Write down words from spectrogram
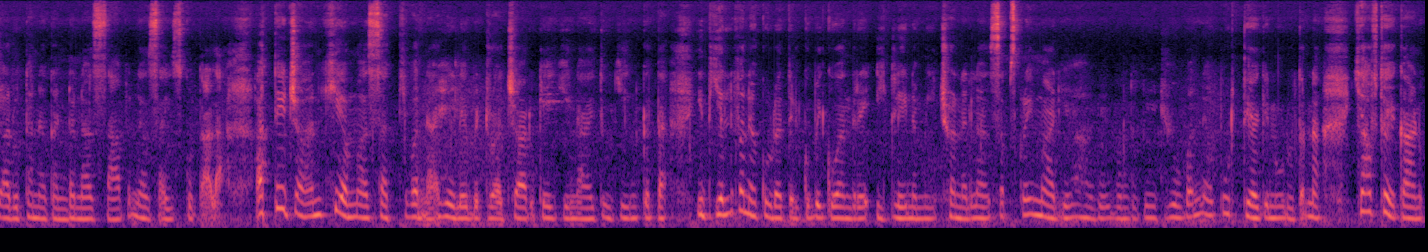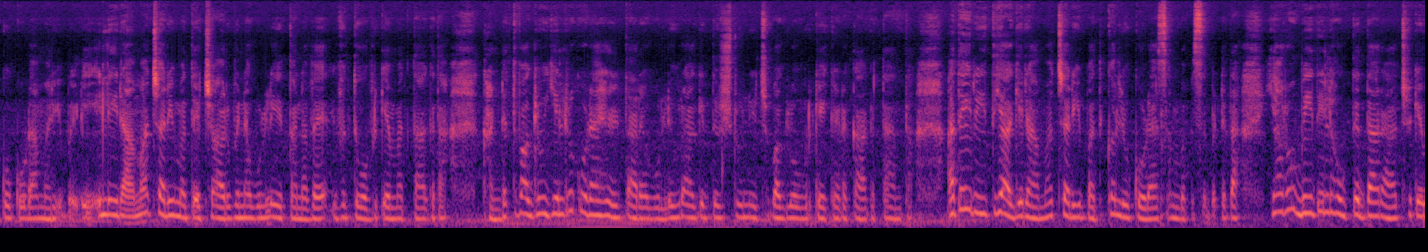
ಚಾರು ತನ್ನ ಗಂಡನ ಸಾವನ್ನು ಸಹಿಸ್ಕೊತಾಳೆ. ಅತ್ತೆ ಜಾನಕಿ ಅಮ್ಮ ಸತ್ಯವನ್ನು ಹೇಳಿಬಿಟ್ರು ಚಾರುಗೆ. ಏನಾಯಿತು, ಏನು ಕತ್ತ ಇದೆಲ್ಲವನ್ನ ಕೂಡ ತಿಳ್ಕೊಬೇಕು ಅಂದರೆ ಈಗಲೇ ನಮ್ಮ ಈ ಚಾನಲ್ನ ಸಬ್ಸ್ಕ್ರೈಬ್ ಮಾಡಿ. ಹಾಗೆ ಒಂದು ವಿಡಿಯೋವನ್ನು ಪೂರ್ತಿಯಾಗಿ ನೋಡೋದನ್ನು ಯಾವುದೇ ಕಾರಣಕ್ಕೂ ಕೂಡ ಮರಿಬೇಡಿ. ಇಲ್ಲಿ ರಾಮಾಚಾರಿ ಮತ್ತು ಚಾರುವಿನ ಒಳ್ಳೆಯತನವೇ. ಇವತ್ತು ಅವ್ರಿಗೆ ಮತ್ತಾಗದ. ಖಂಡಿತವಾಗ್ಲೂ ಎಲ್ಲರೂ ಕೂಡ ಹೇಳ್ತಾರೆ, ಒಳ್ಳೆಯವರಾಗಿದ್ದಷ್ಟು ನಿಜವಾಗ್ಲೂ ಅವ್ರಿಗೆ ಕೆಡಕಾಗತ್ತೆ ಅಂತ. ಅದೇ ರೀತಿಯಾಗಿ ರಾಮಾಚಾರಿ ಬದುಕಲ್ಲೂ ಕೂಡ ಸಂಭವಿಸಿಬಿಟ್ಟಿದೆ. ಯಾರೋ ಬೀದಿಲಿ ಹೋಗ್ತಿದ್ದ ರಾಜಗೆ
